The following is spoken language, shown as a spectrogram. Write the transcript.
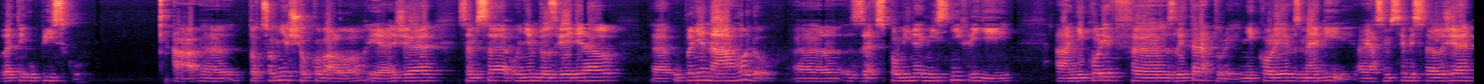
lety u písku. A to, co mě šokovalo, je, že jsem se o něm dozvěděl úplně náhodou ze vzpomínek místních lidí a nikoli z literatury, nikoli z médií. A já jsem si myslel, že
